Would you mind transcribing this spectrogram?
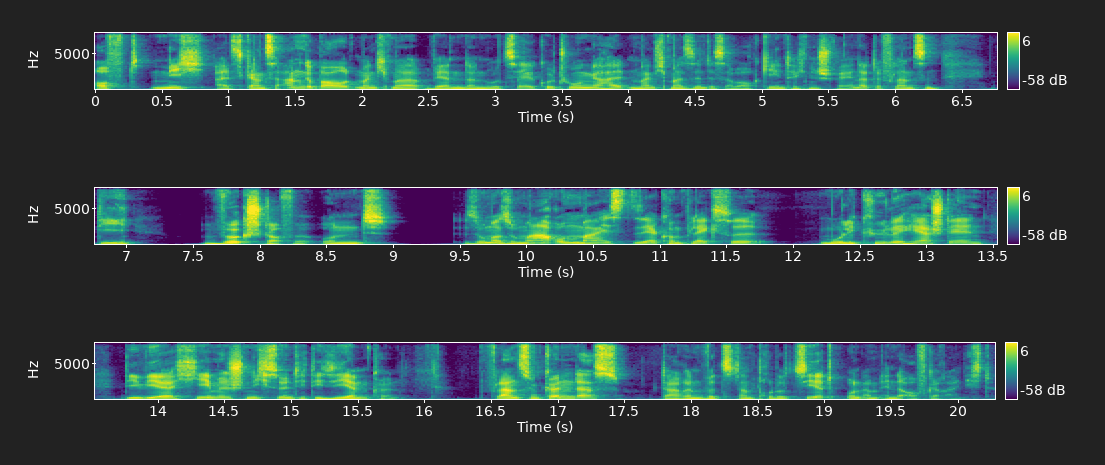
oft nicht als Ganze angebaut, manchmal werden dann nur Zellkulturen gehalten, manchmal sind es aber auch gentechnisch veränderte Pflanzen, die Wirkstoffe und summa summarum meist sehr komplexe Moleküle herstellen, die wir chemisch nicht synthetisieren können. Pflanzen können das, darin wird es dann produziert und am Ende aufgereinigt.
